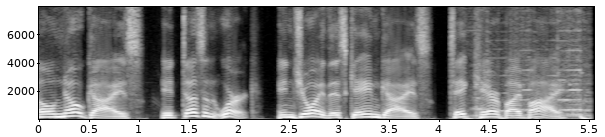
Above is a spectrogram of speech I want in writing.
Oh no guys, it doesn't work. Enjoy this game guys. Take care bye bye.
